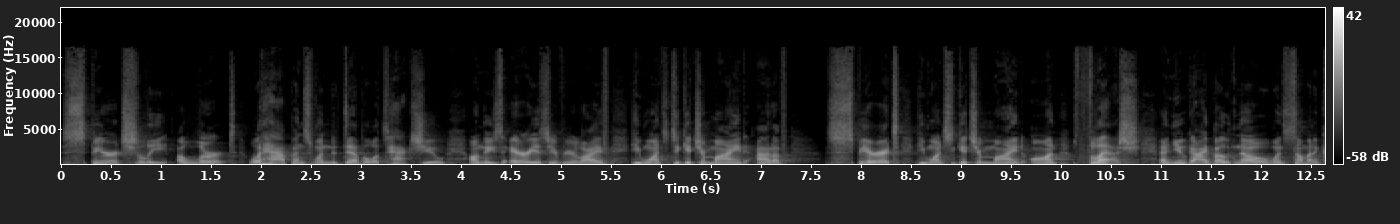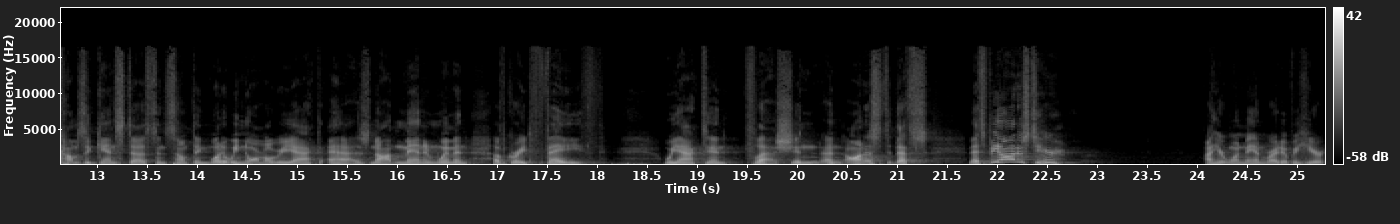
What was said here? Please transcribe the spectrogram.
Spiritually alert. What happens when the devil attacks you on these areas of your life? He wants to get your mind out of spirit, he wants to get your mind on flesh. And you guys both know when someone comes against us in something, what do we normally react as? Not men and women of great faith. We act in flesh. And, and honest, that's Let's be honest here. I hear one man right over here.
